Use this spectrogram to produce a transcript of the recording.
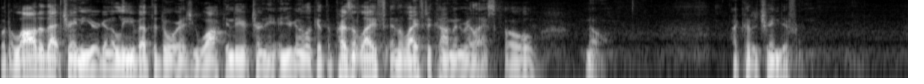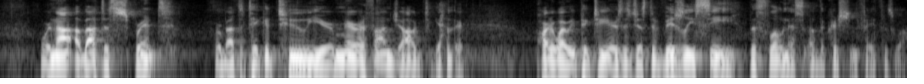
But a lot of that training you're going to leave at the door as you walk into your eternity, and you're going to look at the present life and the life to come and realize, oh, no. I could have trained different. We're not about to sprint. We're about to take a two year marathon jog together. Part of why we pick two years is just to visually see the slowness of the Christian faith as well.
